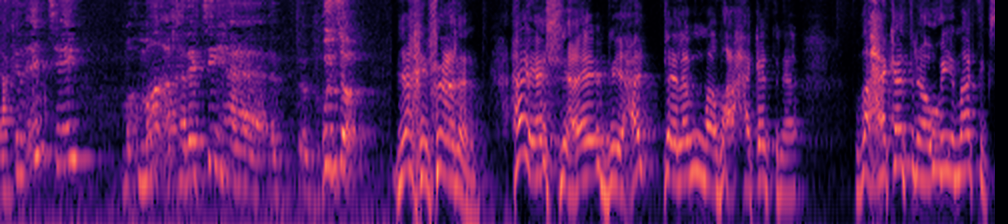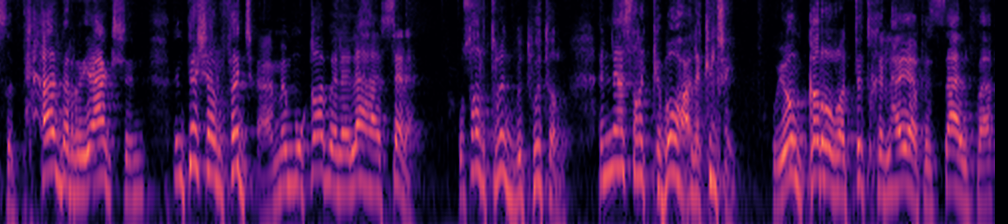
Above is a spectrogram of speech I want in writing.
لكن انت ما- ما أخذتيها بهزء. يا أخي فعلا. هيا الشعيبي حتى لما ضحكتنا ضحكتنا وهي ما تقصد. هذا ال reaction انتشر فجأة من مقابلة لها سنة وصار ترند بتويتر. الناس ركبوها على كل شيء. ويوم قررت تدخل هيا في السالفة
